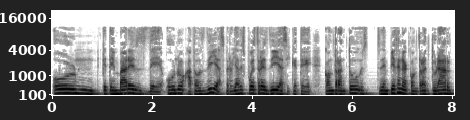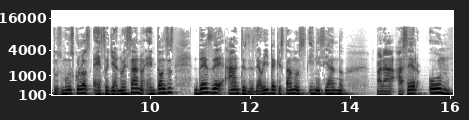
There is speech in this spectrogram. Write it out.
un que te embares de uno a dos días, pero ya después tres días y que te contrantu te empiecen a contracturar tus músculos, eso ya no es sano. Entonces, desde antes, desde ahorita que estamos iniciando, para hacer un,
